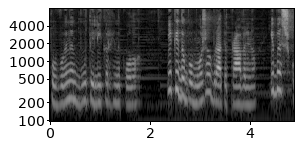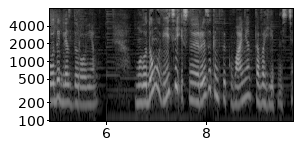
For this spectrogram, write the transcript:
повинен бути лікар-гінеколог, який допоможе обрати правильно і без шкоди для здоров'я. В молодому віці існує ризик інфікування та вагітності,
